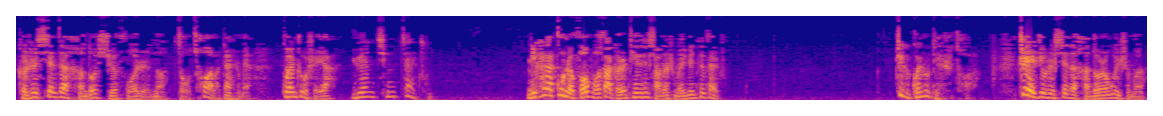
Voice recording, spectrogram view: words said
可是现在很多学佛人呢，走错了，干什么呀？关注谁呀？冤亲债主。你看他供着佛菩萨，可是天天想着什么冤亲债主。这个关注点是错了。这也就是现在很多人为什么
